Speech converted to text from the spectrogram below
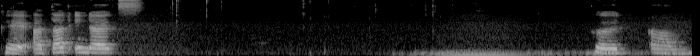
okay at that index put um,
